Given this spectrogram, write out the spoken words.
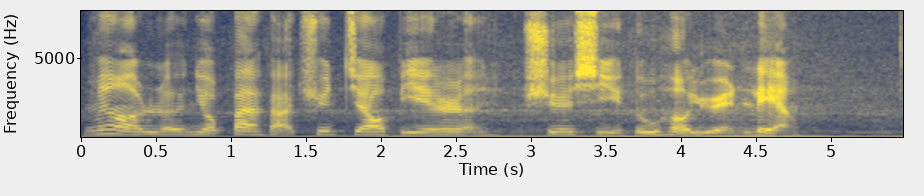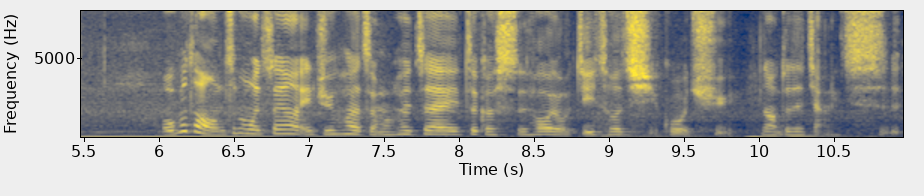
没有人有办法去教别人学习如何原谅。我不懂这么这样一句话怎么会在这个时候有机车骑过去？那我就再讲一次。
